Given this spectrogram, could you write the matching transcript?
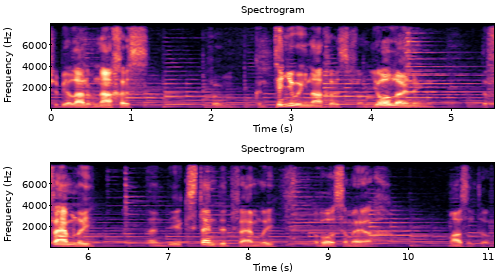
should be a lot of nachas from continuing nachas from your learning, the family, and the extended family of Ohr Somayach. Mazel Tov.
